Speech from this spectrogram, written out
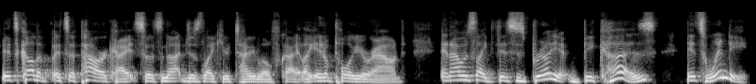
it's called a it's a power kite so it's not just like your tiny little kite. Like it'll pull you around. And i was like this is brilliant because it's windy.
